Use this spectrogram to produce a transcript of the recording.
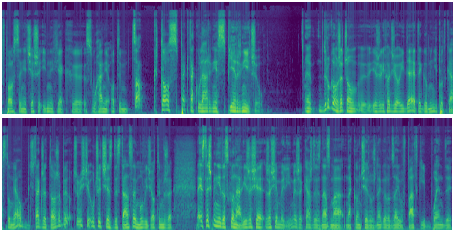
w Polsce nie cieszy innych jak słuchanie o tym, co kto spektakularnie spierniczył. E, drugą rzeczą, e, jeżeli chodzi o ideę tego mini podcastu, miało być także to, żeby oczywiście uczyć się z dystansem, mówić o tym, że no, jesteśmy niedoskonali, że się, że się mylimy, że każdy z nas ma na koncie różnego rodzaju wpadki, błędy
